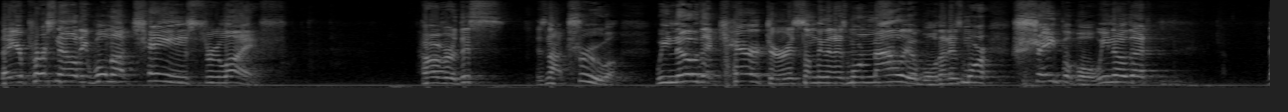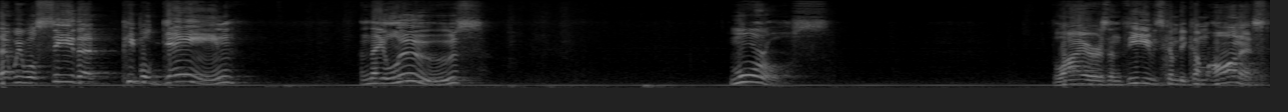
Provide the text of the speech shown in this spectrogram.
That your personality will not change through life. However, this is not true. We know that character is something that is more malleable, that is more shapeable. We know that, that we will see that people gain and they lose morals. Liars and thieves can become honest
